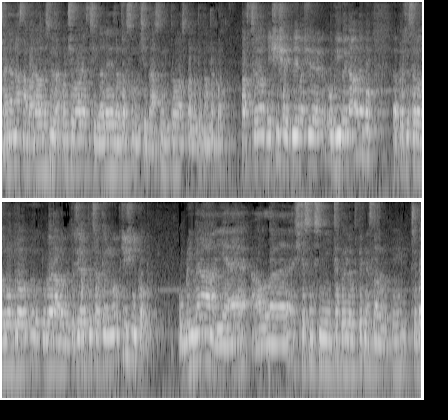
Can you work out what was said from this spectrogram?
trenér nás nabádal, aby jsme zakončovali a stříleli, zavřel jsem oči, prásnul to a spadlo to tam takhle. A střela vnější šajklí je vaše oblíbená, nebo proč se rozhodnul pro tuhle ráno, protože je to celkem obtížný kop? Oblíbená je, ale ještě jsem s ní takovýhle úspěch neslavil. Hmm. Třeba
